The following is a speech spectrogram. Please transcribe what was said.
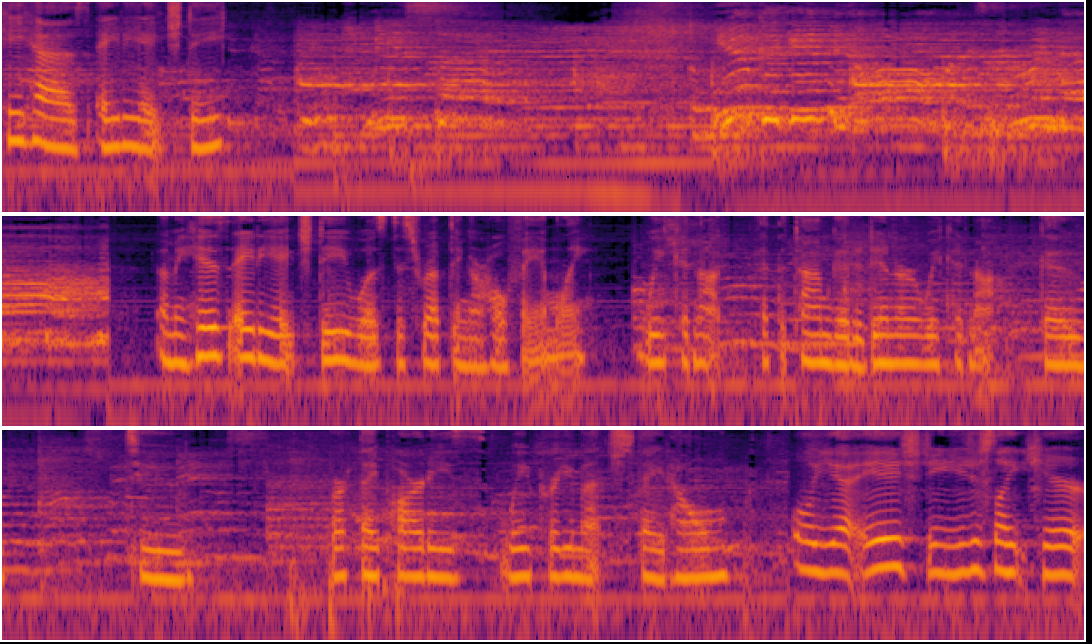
He has ADHD. I mean, his ADHD was disrupting our whole family. We could not, at the time, go to dinner. We could not go to birthday parties. We pretty much stayed home. Well, yeah, ADHD, you just like hear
